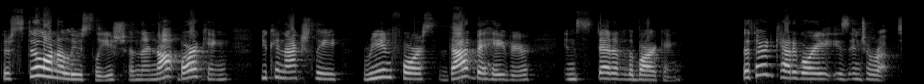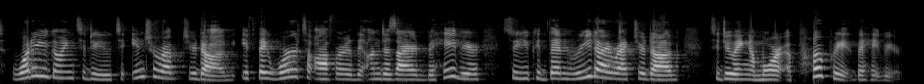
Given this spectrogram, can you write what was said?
they're still on a loose leash and they're not barking, you can actually reinforce that behavior instead of the barking. The third category is interrupt. What are you going to do to interrupt your dog if they were to offer the undesired behavior so you could then redirect your dog to doing a more appropriate behavior?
